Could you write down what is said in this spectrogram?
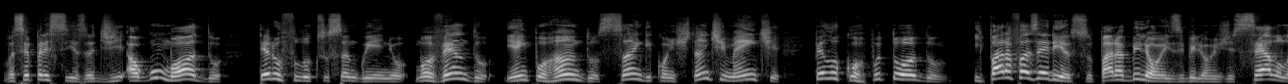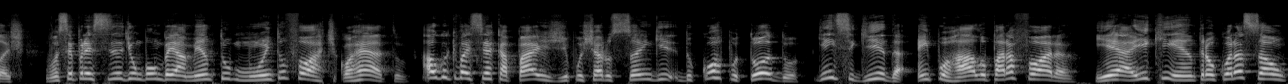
você precisa, de algum modo, ter o fluxo sanguíneo movendo e empurrando sangue constantemente pelo corpo todo. E para fazer isso para bilhões e bilhões de células, você precisa de um bombeamento muito forte, correto? Algo que vai ser capaz de puxar o sangue do corpo todo e, em seguida, empurrá-lo para fora. E é aí que entra o coração.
